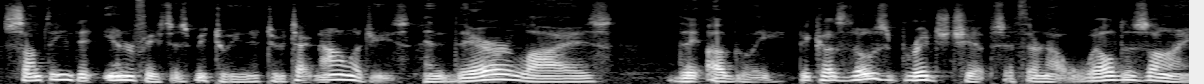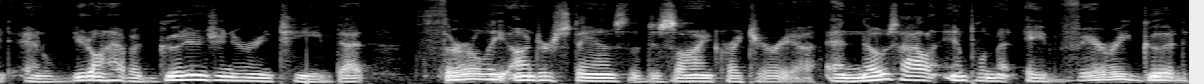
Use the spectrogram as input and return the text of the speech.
something that interfaces between the two technologies. And there lies the ugly because those bridge chips if they're not well designed and you don't have a good engineering team that thoroughly understands the design criteria and knows how to implement a very good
